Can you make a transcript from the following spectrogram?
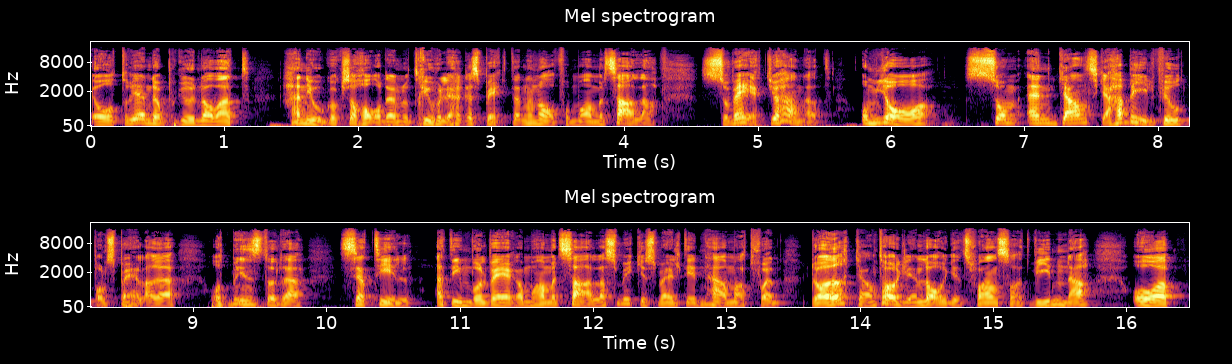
återigen då på grund av att han nog också har den otroliga respekten han har för Mohamed Salah, så vet ju han att om jag som en ganska habil fotbollsspelare åtminstone ser till att involvera Mohamed Salah så mycket som möjligt i den här matchen, då ökar antagligen lagets chanser att vinna. Och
